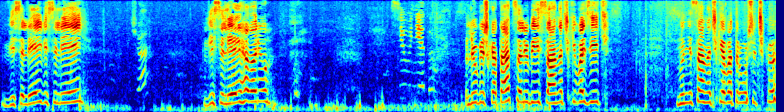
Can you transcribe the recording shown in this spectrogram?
Веселей, веселей. Че? Веселей, говорю. Сил нету. Любишь кататься, люби и саночки возить. Ну не саночки, а ватрушечку.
